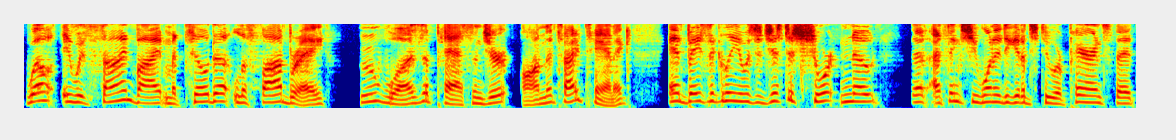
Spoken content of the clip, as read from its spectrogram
Well, it was signed by Matilda Lefebvre, who was a passenger on the Titanic. And basically, it was just a short note that I think she wanted to get to her parents that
